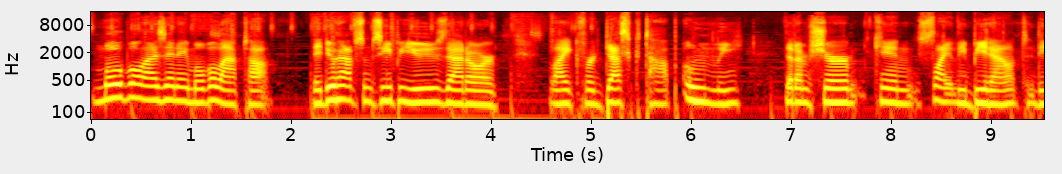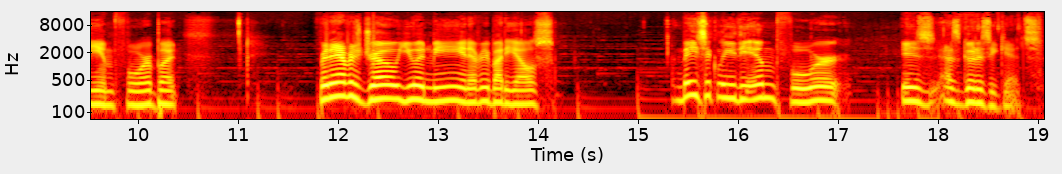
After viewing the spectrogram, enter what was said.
mobile as in a mobile laptop. They do have some CPUs that are like for desktop only that I'm sure can slightly beat out the M4, but for the average Joe, you and me and everybody else, basically the M4 is as good as it gets.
